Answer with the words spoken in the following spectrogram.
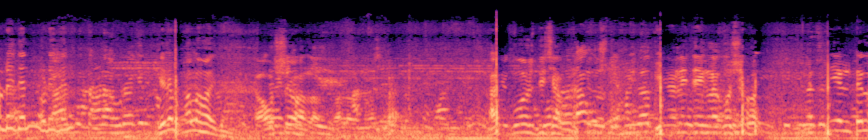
ওটাই দেন ওটাই দেন। যেটা ভালো হয় দেন। অবশ্যই ভালো। আমি গোশ আপনার বিরিয়ানিতে এগুলো গোশই ভালো তেল টেল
